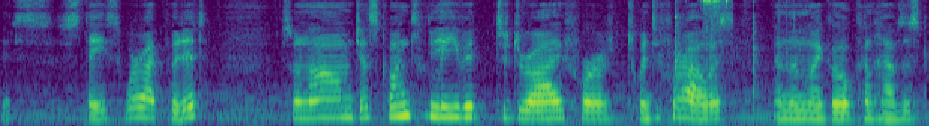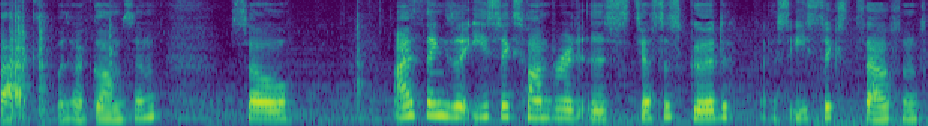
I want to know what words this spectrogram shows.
It stays where I put it. So now I'm just going to leave it to dry for 24 hours and then my girl can have this back with her gums in. So I think the E600 is just as good as E6000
